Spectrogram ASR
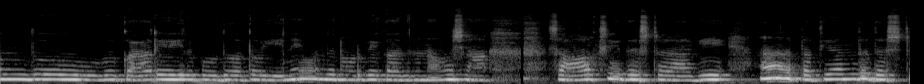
ಒಂದು ಕಾರ್ಯ ಇರ್ಬೋದು ಅಥವಾ ಏನೇ ಒಂದು ನೋಡಬೇಕಾದ್ರೂ ನಾವು ಶಾ, ಸಾಕ್ಷಿ ದೃಷ್ಟರಾಗಿ ಪ್ರತಿಯೊಂದು ದೃಷ್ಟ,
